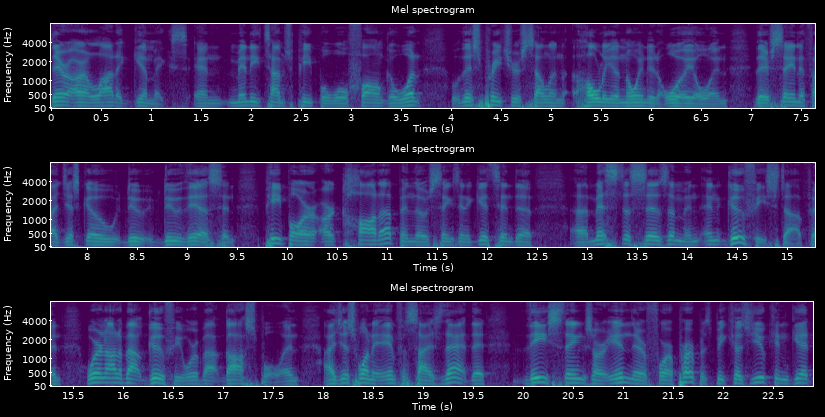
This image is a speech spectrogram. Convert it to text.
there are a lot of gimmicks, and many times people will fall and go, "What? This is selling holy anointed oil, and they're saying if I just go do do this, and people are are caught up in those things, and it gets into uh, mysticism and, and goofy stuff. And we're not about goofy, we're about gospel. And I just want to emphasize that, that these things are in there for a purpose because you can get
